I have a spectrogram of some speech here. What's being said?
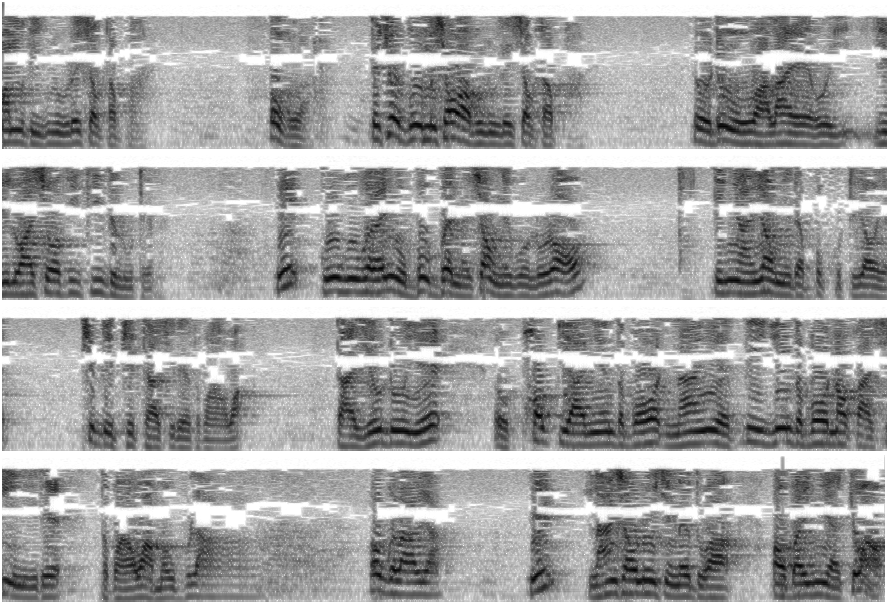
မှမသိဘူးလို့လည်းရှောက်တတ်ပါဟုတ်ကလားတချို့ကိုမရှောက်ရဘူးလို့လည်းရှောက်တတ်ပါတို့တို့ဟွာလာရဲ့ဟိုရေလွာလျှော်သီးသီးတယ်လို့တယ်ဟင်ကိုကိုကတိုင်းကိုပုတ်ဘက်နဲ့ရှောက်နေဖို့လို့တော့တင်ညာရောက်နေတဲ့ပုဂ္ဂိုလ်တယောက်ရဲ့ဖြစ်ဖြစ်ဖြစ်ထားရှိတဲ့သဘာဝဒါရုပ်တို့ရဲ့ဟိုဖောက်ပြခြင်းသဘောနာရဲ့တည်ခြင်းသဘောနောက်ကရှိနေတဲ့သဘာဝမဟုတ်ဘူးလားဟုတ်ကလားဗျာဟင်လမ်းလျှောက်လို့ရှင်လဲသူက အောက်ပိုင်းကြီးကကြွအောင်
